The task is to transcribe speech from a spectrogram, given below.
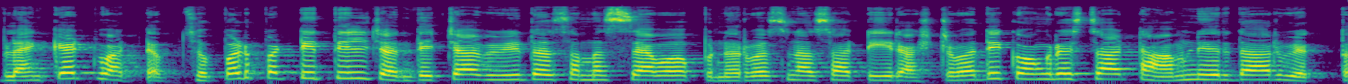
ब्लँकेट वाटप झोपडपट्टीतील जनतेच्या विविध समस्या व पुनर्वसनासाठी राष्ट्रवादी काँग्रेसचा ठाम निर्धार व्यक्त.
